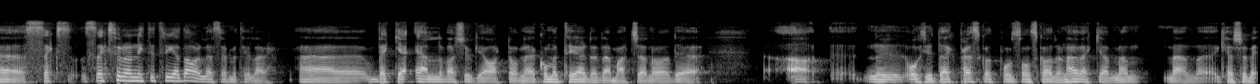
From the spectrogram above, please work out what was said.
Eh, sex, 693 dagar läser jag mig till här. Eh, vecka 11 2018. Jag kommenterade den där matchen och det... Ja, nu åkte ju Dak Prescott på en sån skada den här veckan, men, men eh, kanske det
